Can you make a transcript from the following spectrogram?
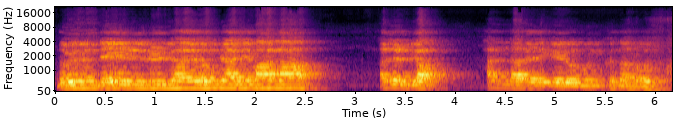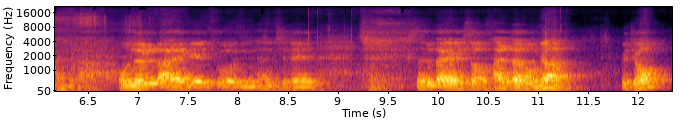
너희는 내일을 위하여 염려하지 말라. 할렐루야. 한 날의 괴로움은 그날로 오죽하니라. 오늘 나에게 주어진 현실에 최선을 다해서 살다 보면 그죠?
